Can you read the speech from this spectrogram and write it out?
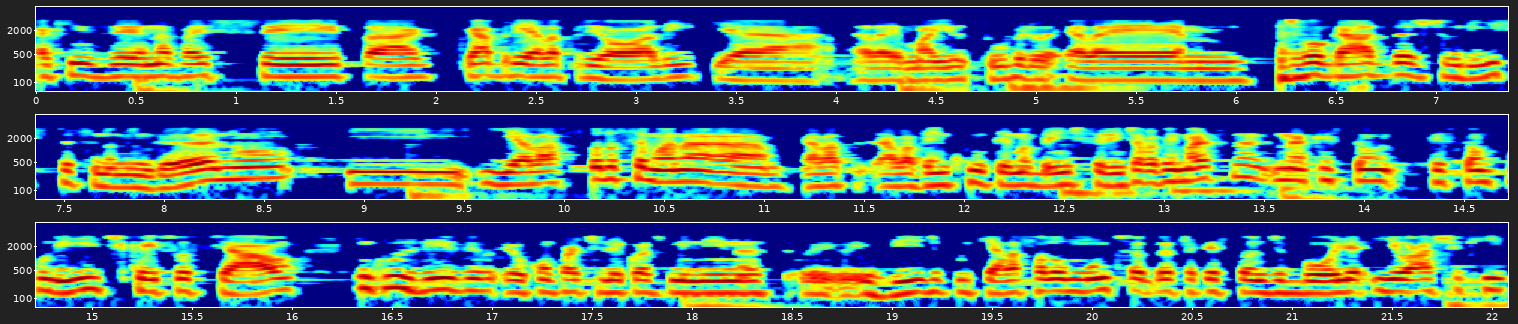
da quinzena vai ser para Gabriela Prioli, que é, ela é uma youtuber, ela é hum, advogada, jurista, se não me engano, e, e ela toda semana ela, ela vem com um tema bem diferente. Ela vem mais na, na questão, questão política e social. Inclusive, eu compartilhei com as meninas em vídeo, porque ela falou muito sobre essa questão de bolha, e eu acho que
